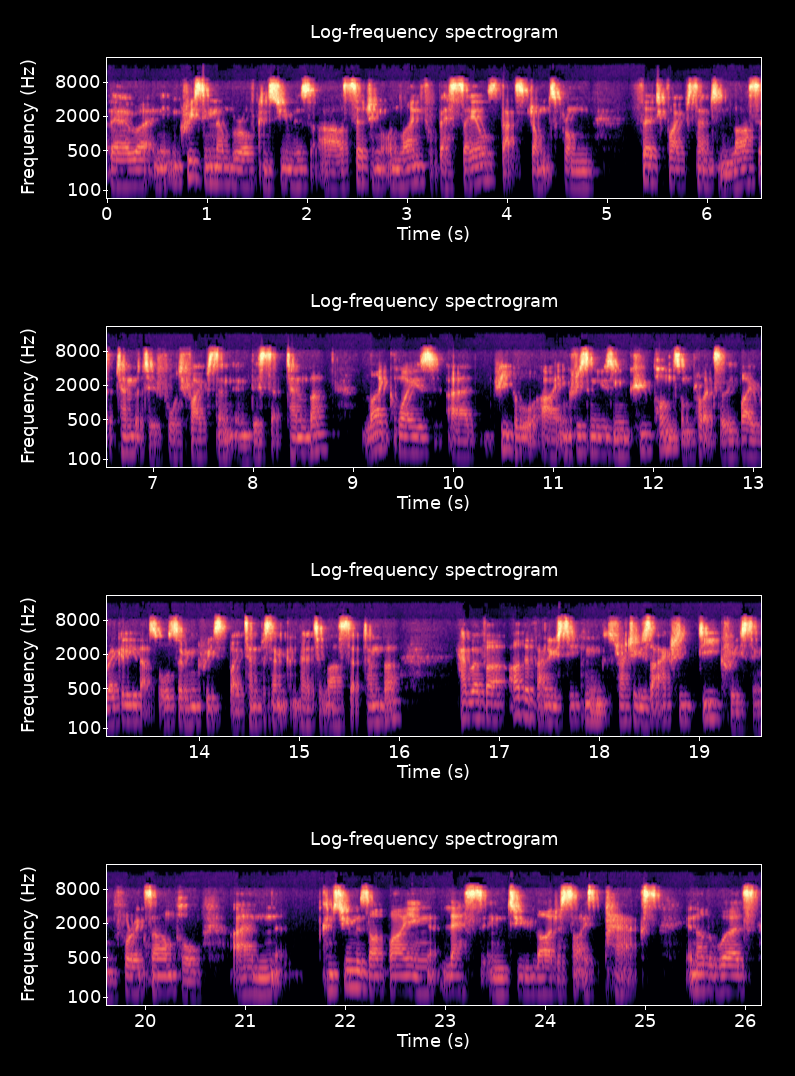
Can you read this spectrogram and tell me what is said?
there were an increasing number of consumers are searching online for best sales. That's jumped from 35% in last September to 45% in this September. Likewise, uh, people are increasingly using coupons on products that they buy regularly. That's also increased by 10% compared to last September. However, other value seeking strategies are actually decreasing. For example, um, consumers are buying less into larger sized packs. In other words,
